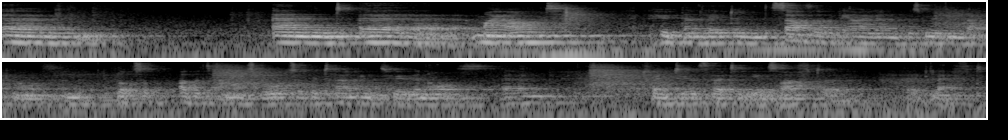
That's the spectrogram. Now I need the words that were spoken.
Um, and uh, my aunt, who then lived in the south of the island, was moving back north, and lots of other Tamils were also returning to the north um, 20 or 30 years after they'd left.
